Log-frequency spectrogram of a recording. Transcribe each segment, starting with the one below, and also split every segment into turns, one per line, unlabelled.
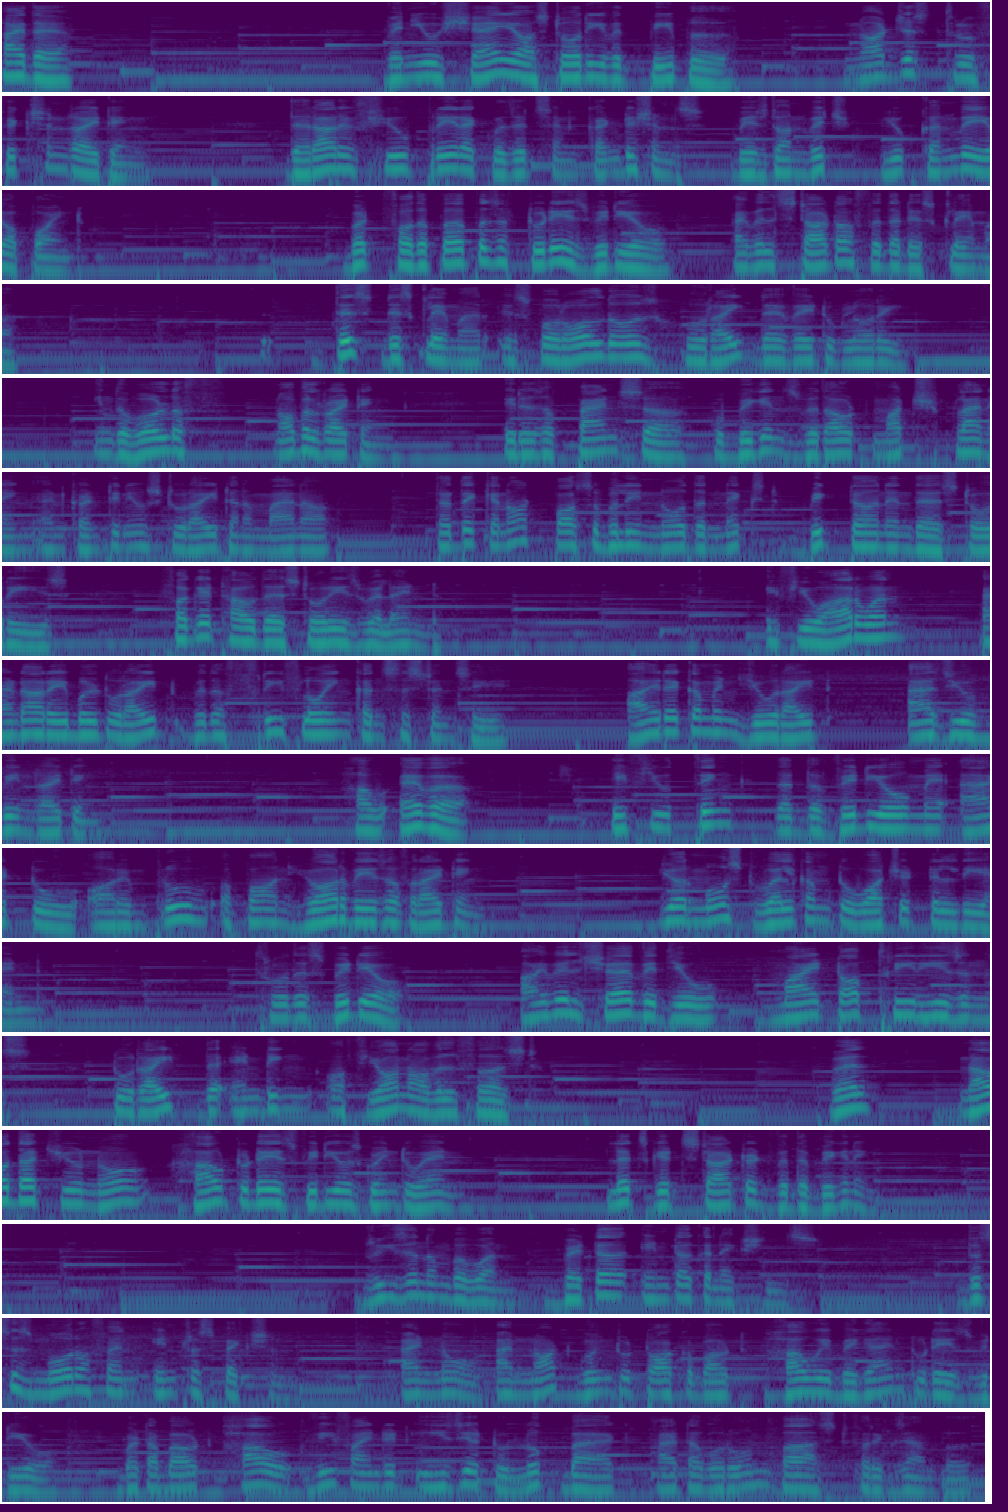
Hi there. When you share your story with people, not just through fiction writing, there are a few prerequisites and conditions based on which you convey your point. But for the purpose of today's video, I will start off with a disclaimer. This disclaimer is for all those who write their way to glory. In the world of novel writing, it is a pantser who begins without much planning and continues to write in a manner that they cannot possibly know the next big turn in their stories, forget how their stories will end. If you are one and are able to write with a free flowing consistency, I recommend you write as you've been writing. However, if you think that the video may add to or improve upon your ways of writing, you are most welcome to watch it till the end. Through this video, I will share with you my top 3 reasons to write the ending of your novel first. Well, now that you know how today's video is going to end, let's get started with the beginning. Reason number 1 Better interconnections. This is more of an introspection. And no, I'm not going to talk about how we began today's video, but about how we find it easier to look back at our own past, for example,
